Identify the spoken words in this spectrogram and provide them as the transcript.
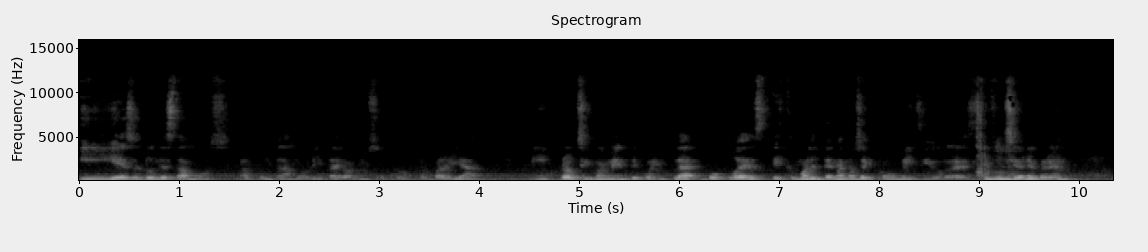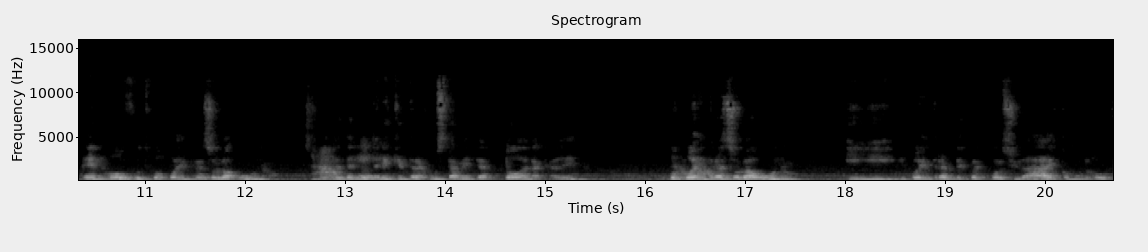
Y eso es donde estamos apuntando ahorita, llevar nuestros productos para allá. Y próximamente, pues, en plan, vos puedes, es como el tema, no sé cómo me hice otra vez, que funcione, pero en, en Whole Foods vos puedes entrar solo a uno. Ah, ¿entendés? No ok. tenés que entrar justamente a toda la cadena. Vos Ah, puedes entrar solo a uno y, y puedes entrar después por ciudades, como los Whole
